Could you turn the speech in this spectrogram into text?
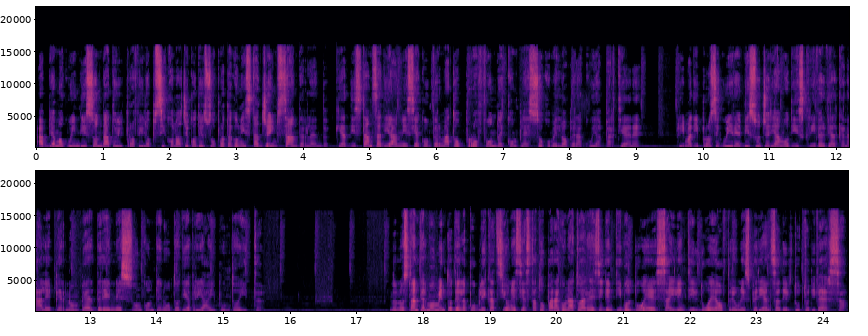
Abbiamo quindi sondato il profilo psicologico del suo protagonista James Sunderland, che a distanza di anni si è confermato profondo e complesso come l'opera a cui appartiene. Prima di proseguire vi suggeriamo di iscrivervi al canale per non perdere nessun contenuto di everyeye.it. Nonostante al momento della pubblicazione sia stato paragonato a Resident Evil 2, Silent Hill 2 offre un'esperienza del tutto diversa.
